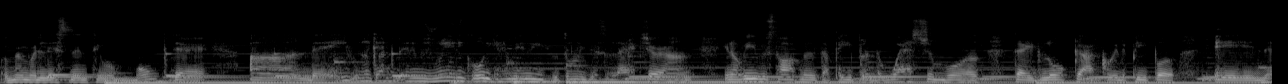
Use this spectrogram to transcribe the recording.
I remember listening to a monk there and uh, he like and it was really good. He came in, and he done like this lecture, and you know he was talking about that people in the Western world they'd look at kind of people in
